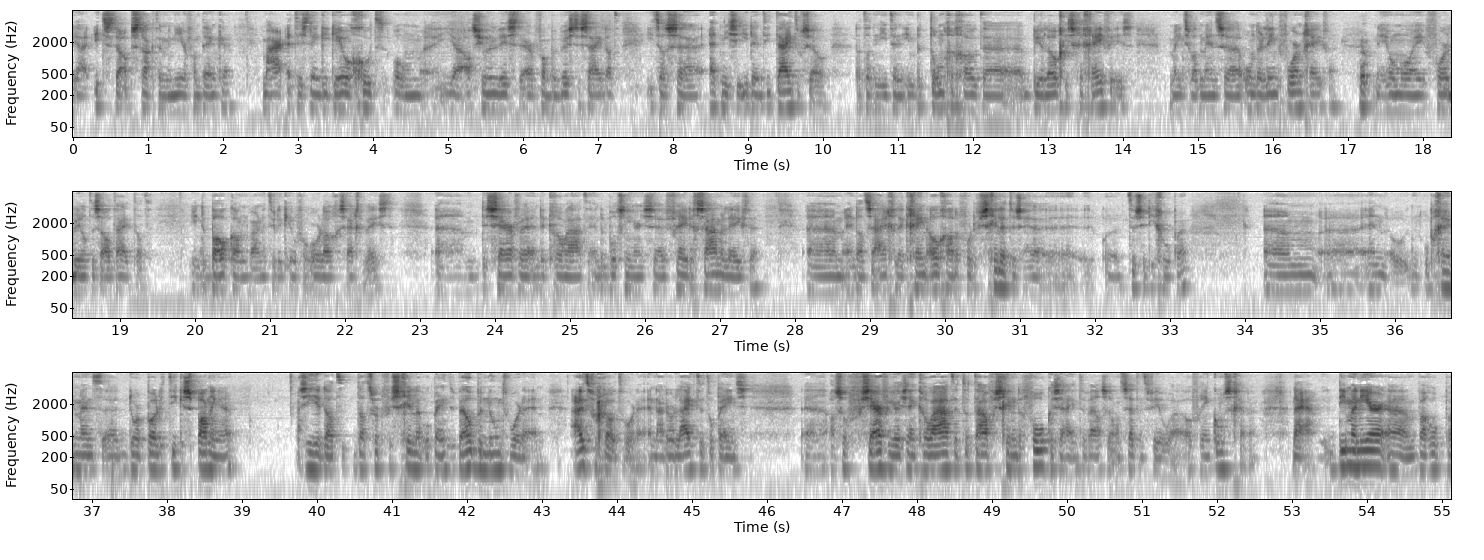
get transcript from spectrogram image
ja, iets te abstracte manier van denken. Maar het is denk ik heel goed om eh, je als journalist ervan bewust te zijn dat iets als etnische identiteit of zo, dat dat niet een in beton gegoten biologisch gegeven is, maar iets wat mensen onderling vormgeven. Een heel mooi voorbeeld is altijd dat in de Balkan, waar natuurlijk heel veel oorlogen zijn geweest, ehm, de Serven en de Kroaten en de Bosniërs vredig samenleefden. Ehm, en dat ze eigenlijk geen oog hadden voor de verschillen tussen, uh, tussen die groepen. Uh, en op een gegeven moment, door politieke spanningen, zie je dat dat soort verschillen opeens wel benoemd worden en uitvergroot worden. En daardoor lijkt het opeens alsof Serviërs en Kroaten totaal verschillende volken zijn, terwijl ze ontzettend veel overeenkomstig hebben. Nou ja, die manier waarop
